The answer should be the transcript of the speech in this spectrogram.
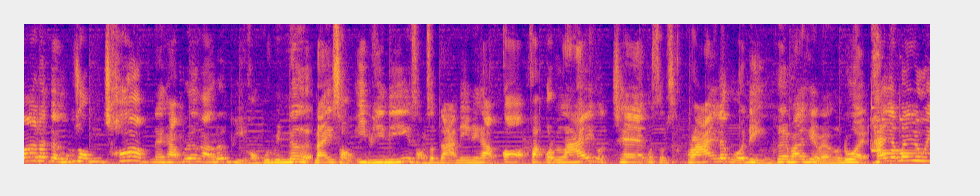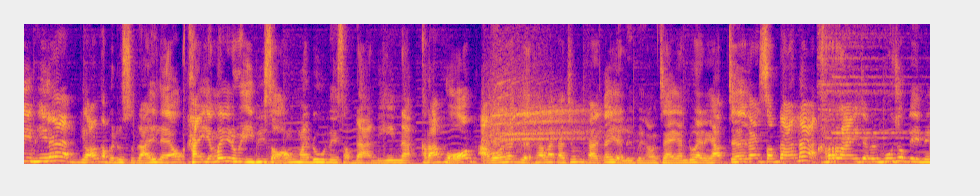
ว่าถ้าเกิดคุณผู้ชมชอบนะครับเรื่องราวเรื่องผีของคุณวินเนอร์ใน 2 EP นี้ 2 สัปดาห์นี้นะครับก็ฝากกดไลค์กดแชร์กด subscribe แล้วกดกระดิ่งเพื่อพลาดคลิปใหม่ๆของเราด้วยใครยังไม่ดู EP แรกย้อนกลับไปดูสัปดาห์ที่แล้วใครยังไม่ดู EP 2 มาดูในสัปดาห์นี้นะครับผมเอาเป็นว่าถ้าเกิดท่านรักการช่วยกันก็อย่าลืมเป็นกำลังใจกันด้วยนะครับเจอกันสัปดาห์หน้าใครจะเป็นผู้โชคดีใน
